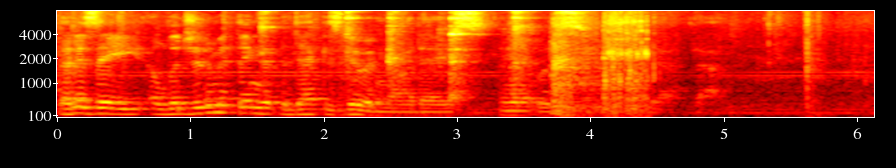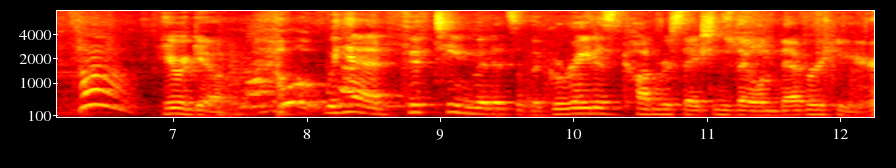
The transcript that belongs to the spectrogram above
That is a, a legitimate thing that the deck is doing nowadays. And then it was. Yeah, that. Here we go. We had 15 minutes of the greatest conversations they will never hear.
